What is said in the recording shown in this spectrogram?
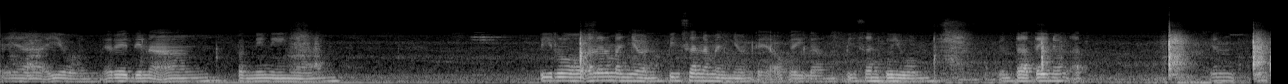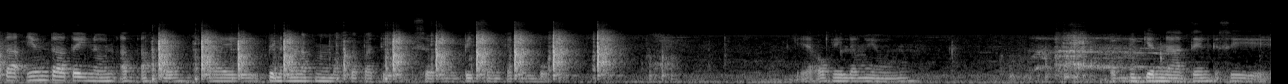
Kaya yun, ready na ang pagnininang. Pero ano naman yun, pinsan naman yun, kaya okay lang. Pinsan ko yun. Yung tatay nun at yung, yung, ta, yung tatay nun at ako ay pinanganak ng magkapatid. So, pinsan kami buo. Kaya okay lang yun. Pagbigyan natin kasi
